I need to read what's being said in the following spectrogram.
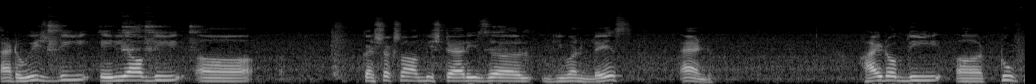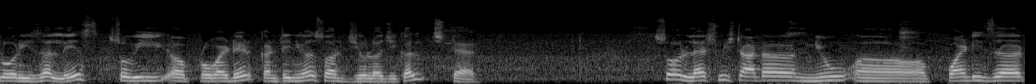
at which the area of the uh, construction of the stair is uh, given less and height of the uh, two floor is uh, less so we uh, provided continuous or geological stair. So let's we start a new uh, point is a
